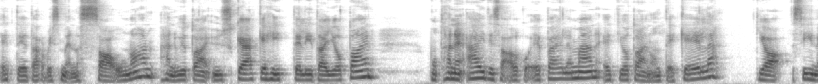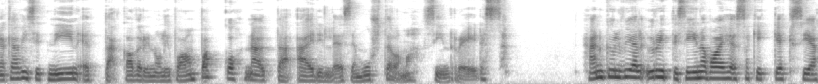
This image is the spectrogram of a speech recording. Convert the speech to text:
ettei tarvitsisi mennä saunaan. Hän jotain yskää kehitteli tai jotain, mutta hänen äitinsä alkoi epäilemään, että jotain on tekeillä. Ja siinä kävi sitten niin, että kaverin oli vaan pakko näyttää äidilleen se mustelma siinä reidessä. Hän kyllä vielä yritti siinä vaiheessakin keksiä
